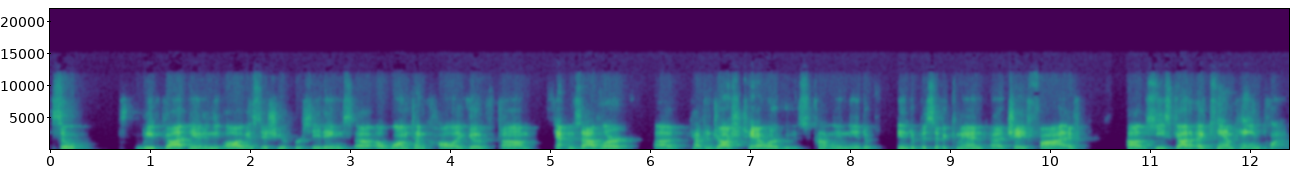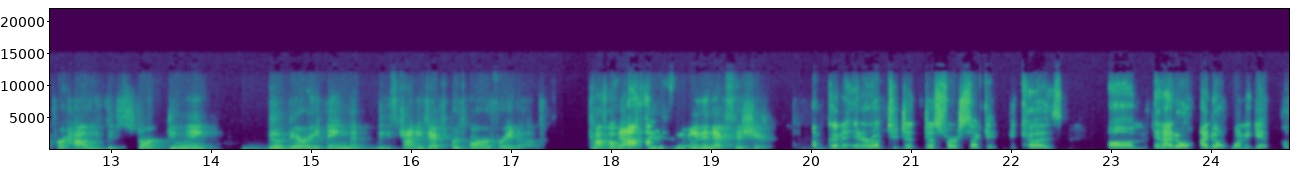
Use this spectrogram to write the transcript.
so. We've got you know in the August issue of Proceedings, uh, a longtime colleague of um, Captain Sadler, uh, Captain Josh Taylor, who's currently in the Indo- Indo-Pacific Command uh, J5, uh, he's got a campaign plan for how you could start doing the very thing that these Chinese experts are afraid of. So That's coming in the next issue. I'm going to interrupt you just, just for a second because, um, and I don't, I don't want to get p-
